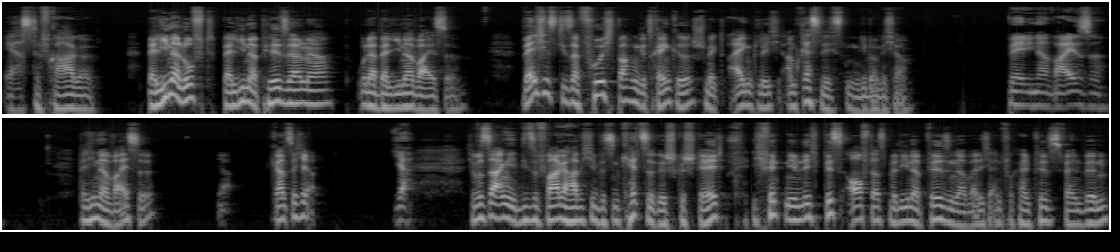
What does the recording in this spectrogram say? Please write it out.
erste Frage. Berliner Luft, Berliner Pilsener oder Berliner Weiße? Welches dieser furchtbaren Getränke schmeckt eigentlich am grässlichsten, lieber Micha? Berliner Weise. Berliner Weiße? Ja. Ganz sicher? Ja. Ich muss sagen, diese Frage habe ich ein bisschen ketzerisch gestellt. Ich finde nämlich, bis auf das Berliner Pilsener, weil ich einfach kein Pilzfan bin,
